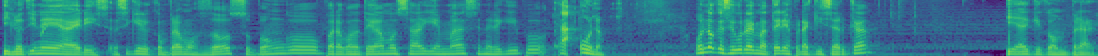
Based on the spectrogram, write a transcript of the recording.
Y lo tiene Aeris. Así que le compramos dos, supongo. Para cuando tengamos a alguien más en el equipo. Ah, uno. Uno que seguro hay materias por aquí cerca. Y hay que comprar.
